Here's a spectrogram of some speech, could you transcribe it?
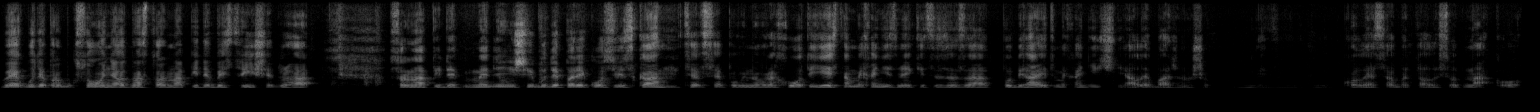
Бо як буде пробуксовування, одна сторона піде швидше, друга сторона піде медленніше, буде перекос візка. Це все повинно враховувати. Є там механізми, які це запобігають механічні, але бажано, щоб колеса оберталися однаково.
